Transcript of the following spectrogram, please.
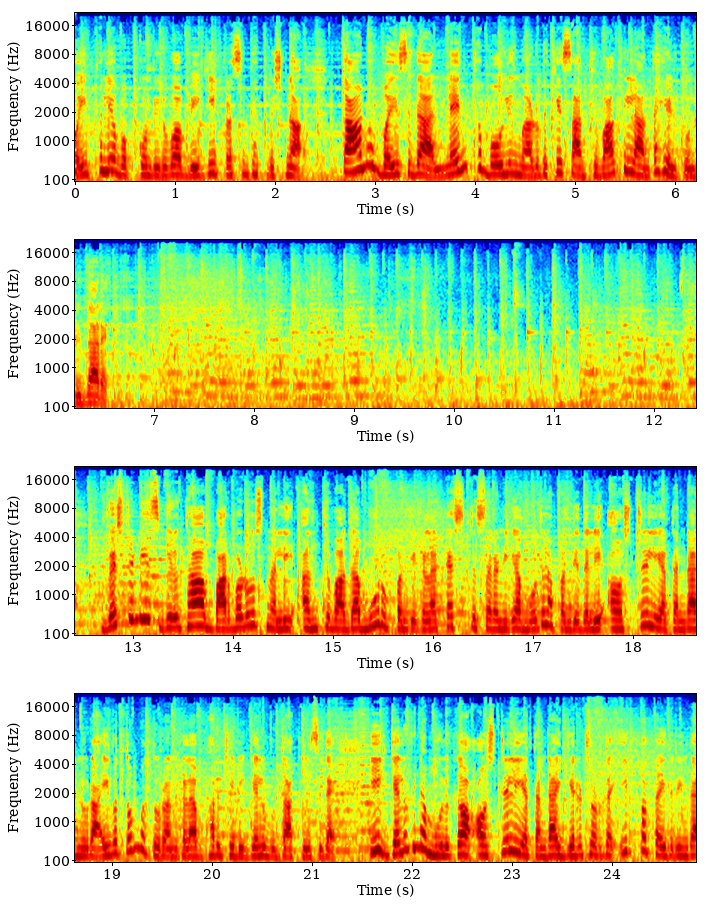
ವೈಫಲ್ಯ ಒಪ್ಪಿಕೊಂಡಿರುವ ವೇಗಿ ಪ್ರಸಿದ್ಧ ಕೃಷ್ಣ ತಾನು ಬಯಸಿದ ಲೆಂತ್ ಬೌಲಿಂಗ್ ಮಾಡುವುದಕ್ಕೆ ಸಾಧ್ಯವಾಗಿಲ್ಲ ಅಂತ ಹೇಳಿಕೊಂಡಿದ್ದಾರೆ. ವೆಸ್ಟ್ ಇಂಡೀಸ್ ವಿರುದ್ಧ ಬಾರ್ಬಡೋಸ್ನಲ್ಲಿ ಅಂತ್ಯವಾದ ಮೂರು ಪಂದ್ಯಗಳ ಟೆಸ್ಟ್ ಸರಣಿಯ ಮೊದಲ ಪಂದ್ಯದಲ್ಲಿ ಆಸ್ಟ್ರೇಲಿಯಾ ತಂಡ ನೂರ ಐವತ್ತೊಂಬತ್ತು ರನ್ಗಳ ಭರ್ಜರಿ ಗೆಲುವು ದಾಖಲಿಸಿದೆ. ಈ ಗೆಲುವಿನ ಮೂಲಕ ಆಸ್ಟ್ರೇಲಿಯಾ ತಂಡ ಎರಡು ಸಾವಿರದ ಇಪ್ಪತ್ತೈದರಿಂದ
